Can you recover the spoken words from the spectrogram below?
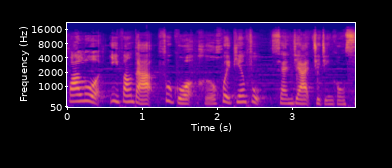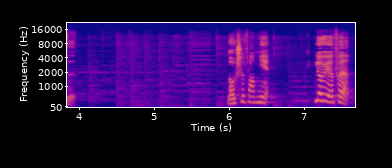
花落、易方达、富国和汇添富三家基金公司。楼市方面，六月份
